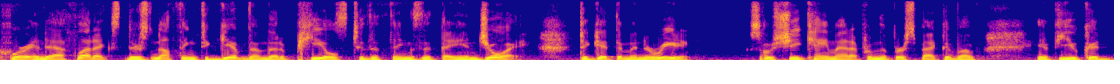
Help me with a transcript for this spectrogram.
who are into athletics, there's nothing to give them that appeals to the things that they enjoy to get them into reading. So she came at it from the perspective of if you could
